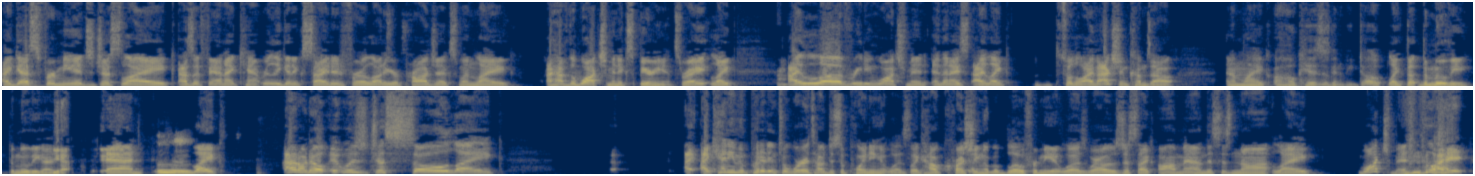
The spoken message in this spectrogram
I guess for me, it's just like as a fan, I can't really get excited for a lot of your projects when like I have the Watchmen experience, right? Like I mm-hmm. love reading Watchmen, and then I I like so the live action comes out, and I'm like, oh okay, this is gonna be dope. Like the the movie, the movie guys, Yeah. and Mhm. like I don't know, it was just so like I, I can't even put it into words how disappointing it was, like how crushing of a blow for me it was, where I was just like, oh man, this is not like Watchmen, like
